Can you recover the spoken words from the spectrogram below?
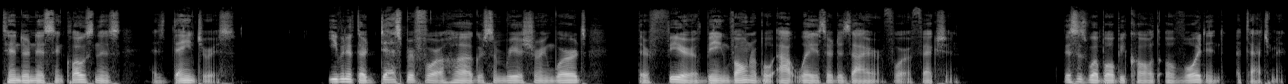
tenderness, and closeness as dangerous. Even if they're desperate for a hug or some reassuring words, their fear of being vulnerable outweighs their desire for affection. This is what Bowlby called avoidant attachment.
